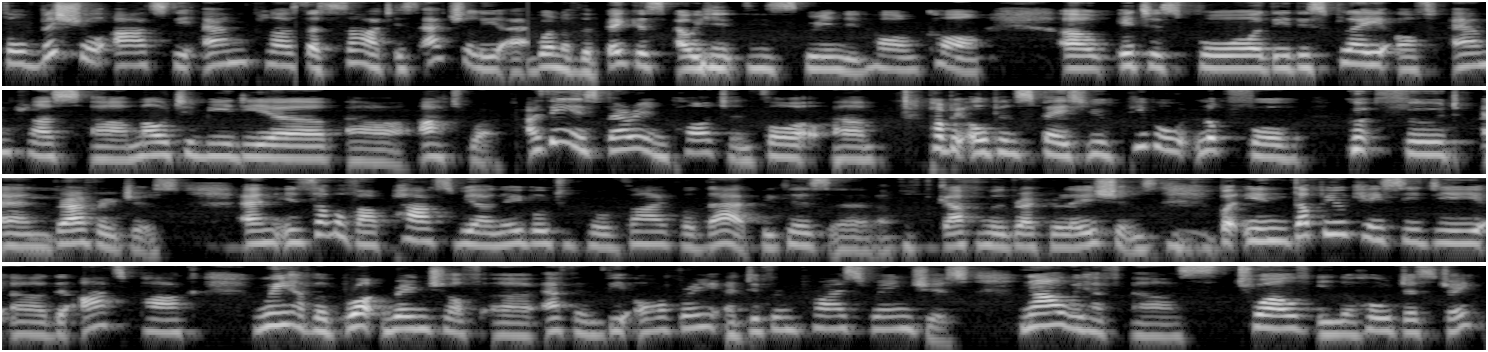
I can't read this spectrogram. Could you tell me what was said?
for visual arts, the M Plus facade is actually uh, one of the biggest LED screen in Hong Kong. Uh, it is for the display of M Plus uh, multimedia uh, artwork. I think it's very important for um, public open space. You people look for good food and beverages. And in some of our parks, we are unable to provide for that because uh, of government regulations. Mm-hmm. But in WKCD, uh, the arts park, we have a broad range of uh, F&B offering at different price ranges. Now we have uh, 12 in the whole district,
